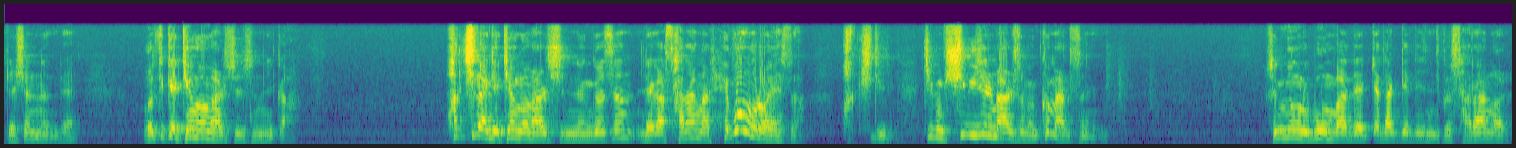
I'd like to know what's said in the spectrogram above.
되셨는데 어떻게 경험할 수 있습니까? 확실하게 경험할 수 있는 것은 내가 사랑을 해봄으로 해서 확실히 지금 12절 말씀은 그 말씀입니다. 성령으로 부음받아 깨닫게 되신 그 사랑을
